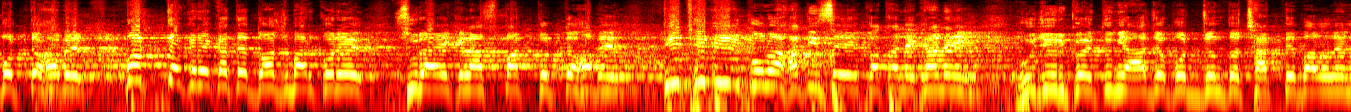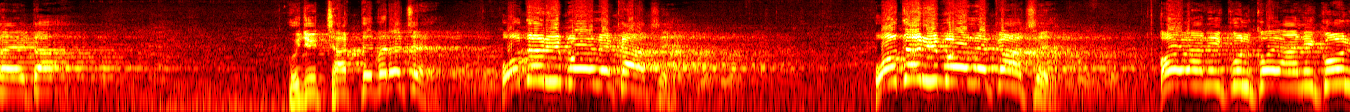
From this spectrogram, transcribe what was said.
পড়তে হবে। প্রত্যেক রেখাতে দশ বার করে সুরায় ক্লাস পাঠ করতে হবে। পৃথিবীর কোনো হাদিসে কথা লেখা নেই। হুজুর কই, তুমি আজও পর্যন্ত ছাড়তে পারলে না এটা? হুজুর ছাড়তে পেরেছে? ওদেরই বইয়ে লেখা আছে। ওদেরই বইয়ে লেখা আছে। ওই আনিকুল কই আনিকুল?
